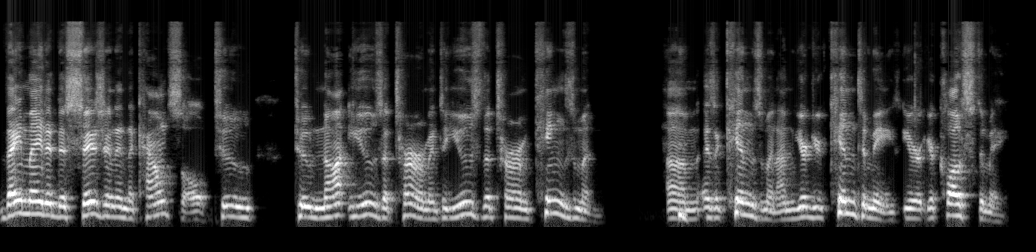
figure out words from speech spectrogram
they made a decision in the council to to not use a term and to use the term kingsman um, as a kinsman. I'm you're you're kin to me. You're you're close to me.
